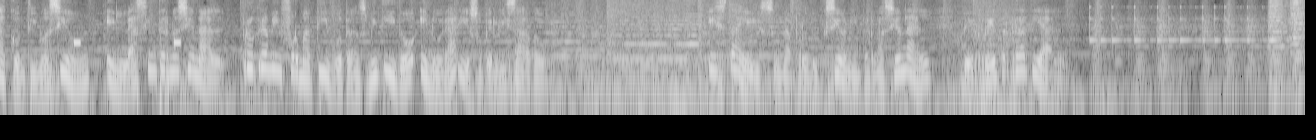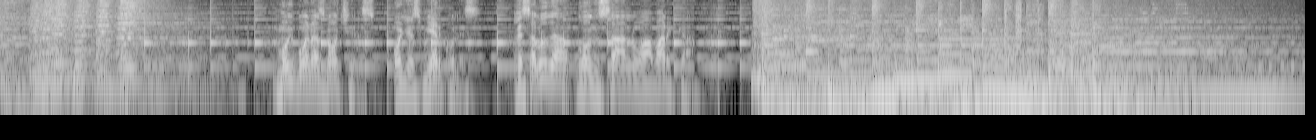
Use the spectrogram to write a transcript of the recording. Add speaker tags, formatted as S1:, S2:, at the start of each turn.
S1: A continuación, Enlace Internacional, programa informativo transmitido en horario supervisado. Esta es una producción internacional de Red Radial.
S2: Muy buenas noches. Hoy es miércoles. Le saluda Gonzalo Abarca.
